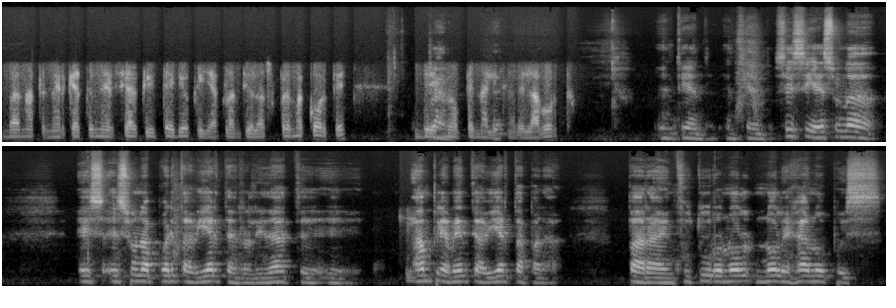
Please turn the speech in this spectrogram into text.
van a tener que atenerse al criterio que ya planteó la Suprema Corte de no penalizar el aborto. Entiendo, entiendo. Sí, sí, es una, es, es una puerta abierta en realidad, eh, eh, ampliamente abierta para, para en futuro no, no lejano, pues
